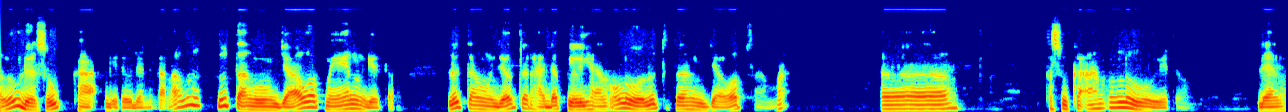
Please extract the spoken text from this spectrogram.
lu udah suka gitu dan karena lu lu tanggung jawab men gitu. Lu tanggung jawab terhadap pilihan lu, lu tanggung jawab sama, uh, kesukaan lu gitu. Dan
